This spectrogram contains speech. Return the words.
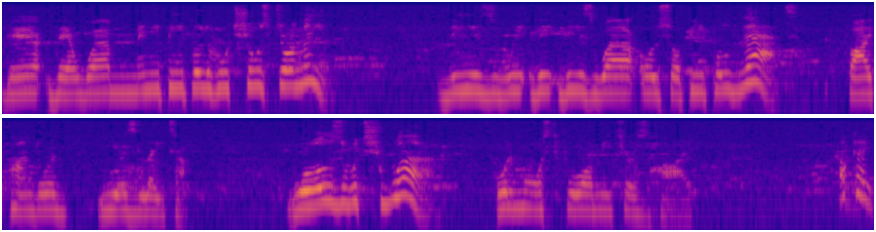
there there were many people who chose to remain. These we, the, these were also people that 500 years later walls which were almost four meters high. Okay.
